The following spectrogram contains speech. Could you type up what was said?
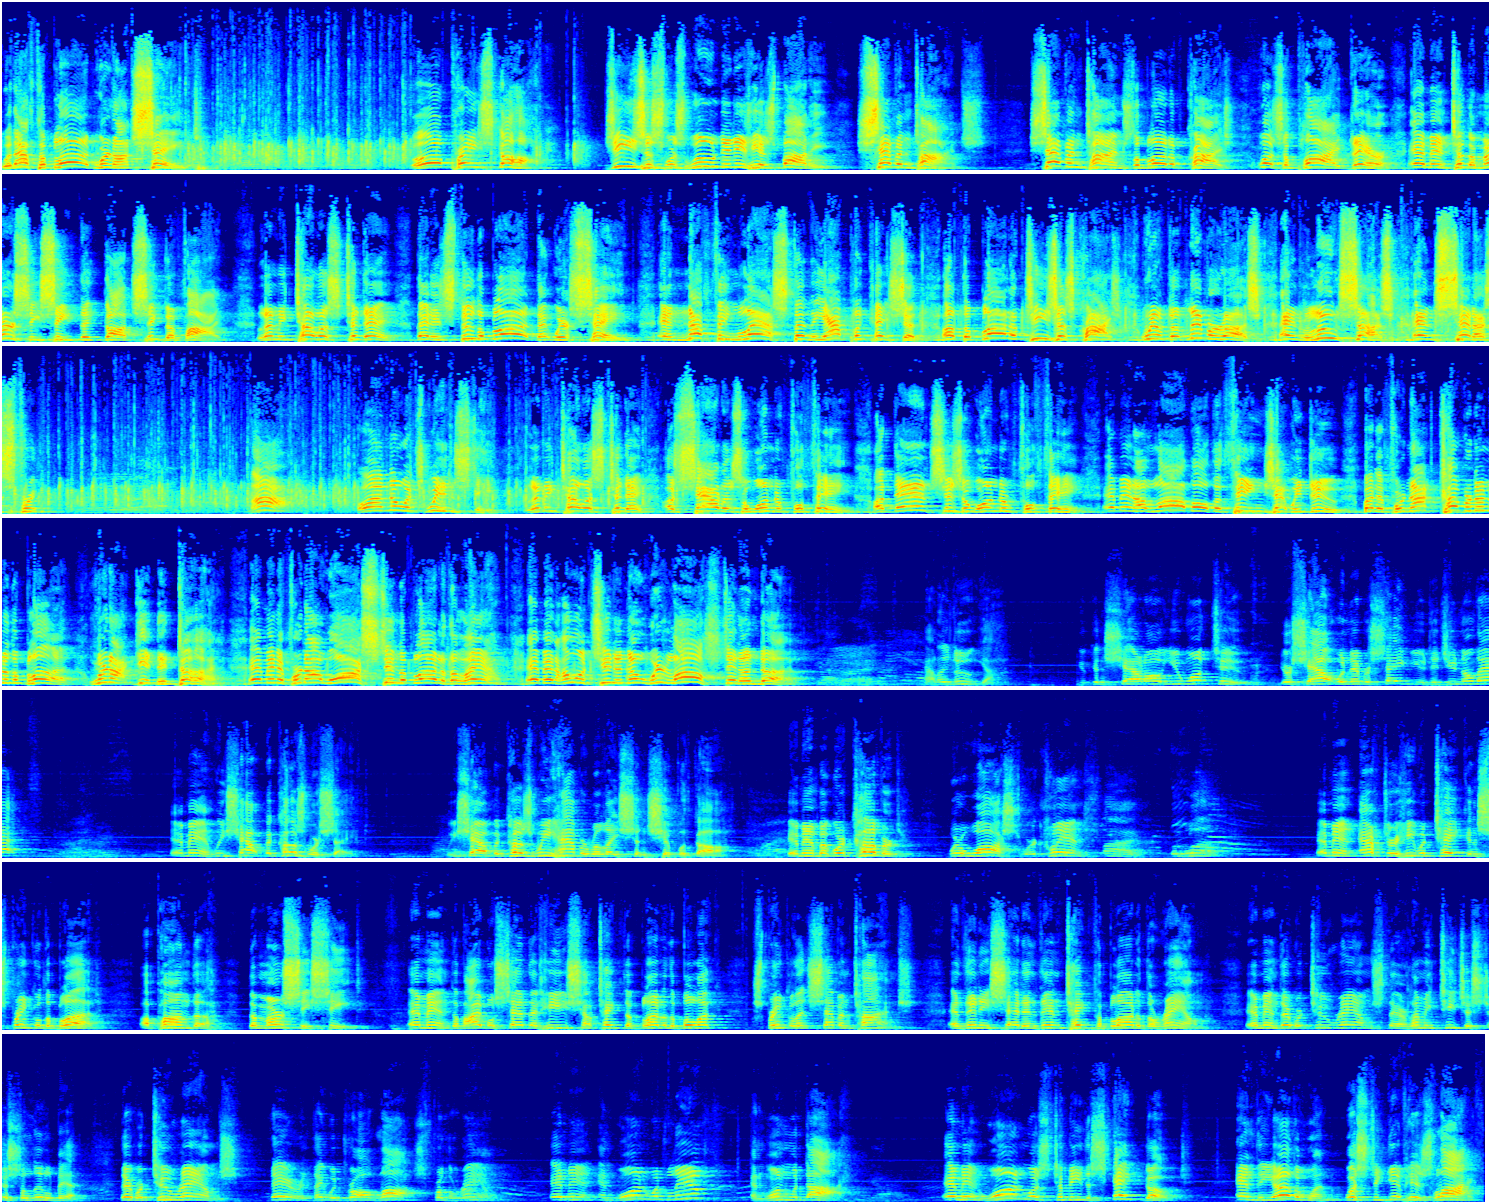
Without the blood, we're not saved. Oh, praise God. Jesus was wounded in his body seven times. Seven times the blood of Christ was applied there, amen, to the mercy seat that God signified. Let me tell us today that it's through the blood that we're saved, and nothing less than the application of the blood of Jesus Christ will deliver us and loose us and set us free. Ah, oh, I know it's Wednesday. Let me tell us today a shout is a wonderful thing, a dance is a wonderful thing. Amen. I love all the things that we do, but if we're not covered under the blood, we're not getting it done. Amen. If we're not washed in the blood of the Lamb, amen. I want you to know we're lost and undone. Hallelujah. You can shout all you want to, your shout will never save you. Did you know that? Amen. We shout because we're saved. We shout because we have a relationship with God. Amen. But we're covered, we're washed, we're cleansed by the blood. Amen. After he would take and sprinkle the blood upon the, the mercy seat. Amen. The Bible said that he shall take the blood of the bullock, sprinkle it seven times. And then he said, and then take the blood of the ram. Amen. There were two rams there. Let me teach us just a little bit. There were two rams there and they would draw lots for the ram. Amen. And one would live and one would die. Amen. One was to be the scapegoat and the other one was to give his life.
